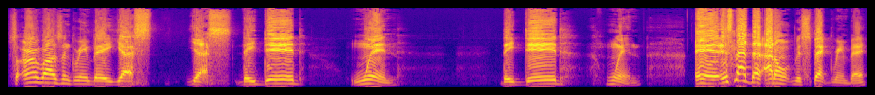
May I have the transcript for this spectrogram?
So Aaron Rodgers in Green Bay, yes, yes, they did win. They did win. And it's not that I don't respect Green Bay.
